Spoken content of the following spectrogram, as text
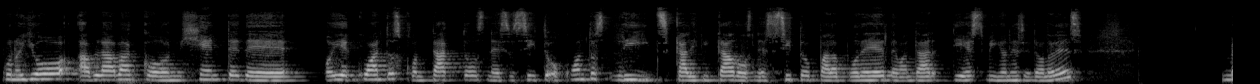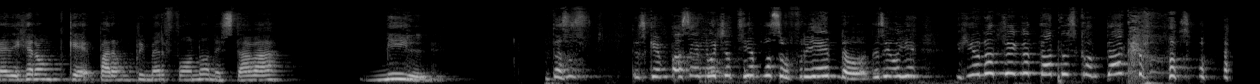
cuando yo hablaba con gente de, oye, ¿cuántos contactos necesito o cuántos leads calificados necesito para poder levantar 10 millones de dólares? Me dijeron que para un primer fondo necesitaba mil. Entonces, es que pasé mucho tiempo sufriendo. Decía, oye, yo no tengo tantos contactos.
